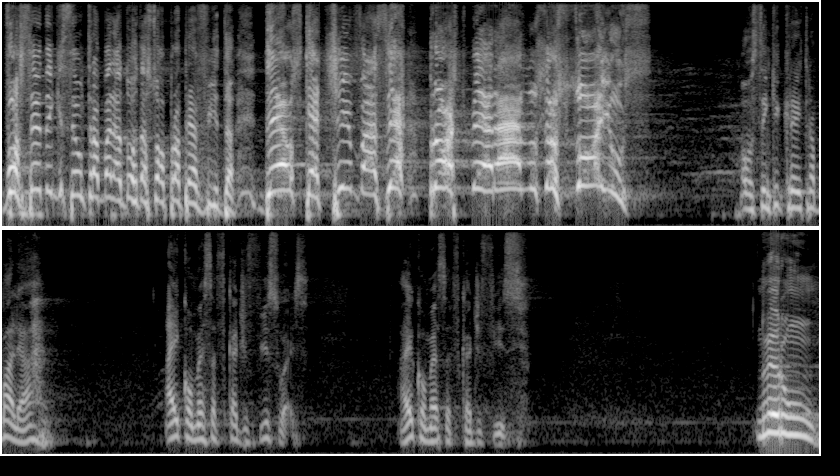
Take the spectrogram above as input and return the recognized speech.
Você tem que ser um trabalhador da sua própria vida. Deus quer te fazer prosperar nos seus sonhos. Mas você tem que crer e trabalhar. Aí começa a ficar difícil, Wes. Aí começa a ficar difícil. Número um,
